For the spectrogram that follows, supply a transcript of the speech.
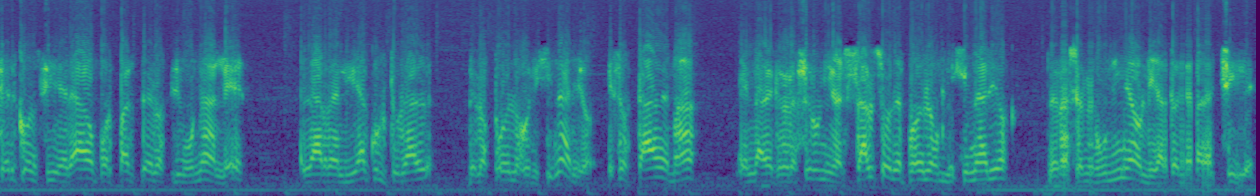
ser considerado por parte de los tribunales la realidad cultural de los pueblos originarios. Eso está además en la Declaración Universal sobre Pueblos Originarios de Naciones Unidas, obligatoria para Chile.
